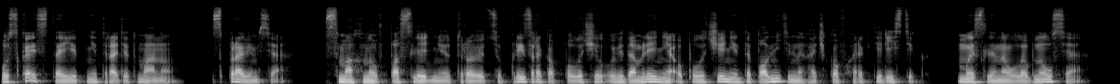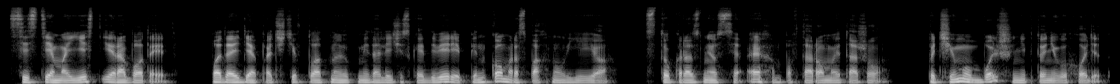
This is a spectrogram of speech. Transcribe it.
Пускай стоит, не тратит ману. Справимся. Смахнув последнюю троицу призраков, получил уведомление о получении дополнительных очков характеристик. Мысленно улыбнулся. Система есть и работает. Подойдя почти вплотную к металлической двери, пинком распахнул ее. Стук разнесся эхом по второму этажу. «Почему больше никто не выходит?»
